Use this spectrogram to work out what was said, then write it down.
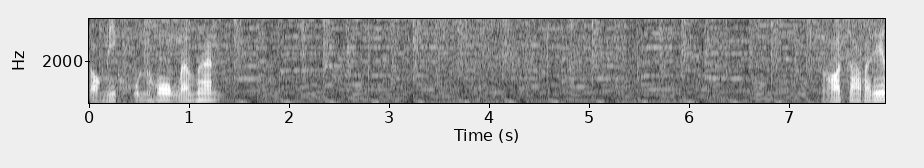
ดอกนี้คุณหงนะเพื่อนก็จอดไปที่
